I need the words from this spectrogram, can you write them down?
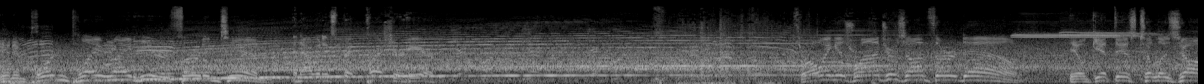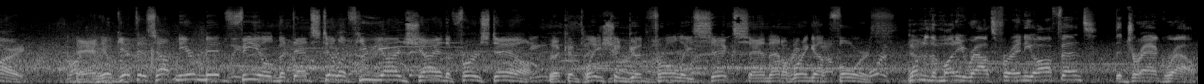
An important play right here, third and 10. And I would expect pressure here. Throwing is Rodgers on third down. He'll get this to Lazard. And he'll get this up near midfield, but that's still a few yards shy of the first down. The completion good for only six, and that'll bring up fourth. One of the money routes for any offense, the drag route.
